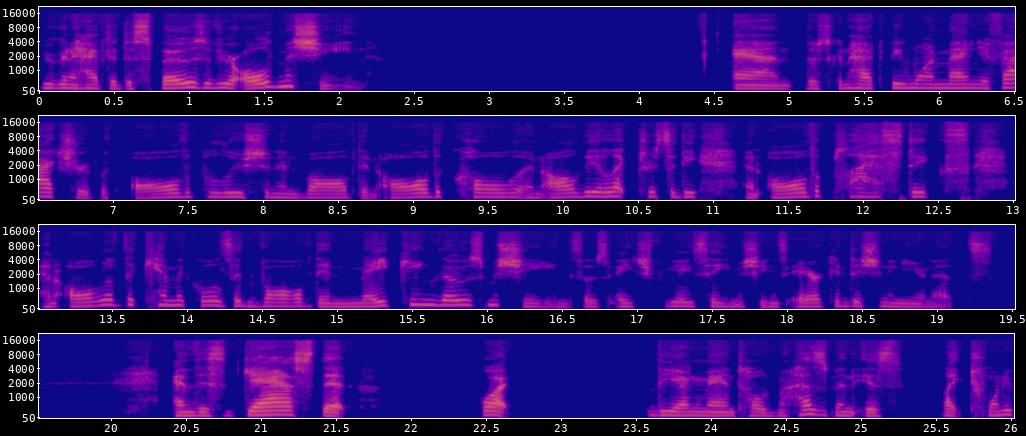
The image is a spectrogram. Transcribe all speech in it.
you're going to have to dispose of your old machine and there's going to have to be one manufactured with all the pollution involved and all the coal and all the electricity and all the plastics and all of the chemicals involved in making those machines, those HVAC machines, air conditioning units. And this gas that what the young man told my husband is like 20%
